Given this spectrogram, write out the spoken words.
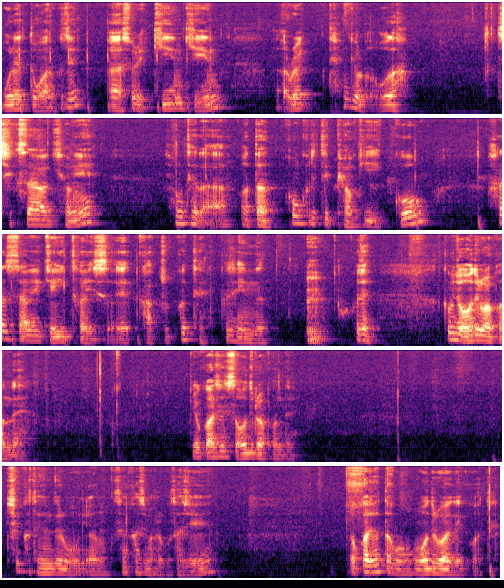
오랫동안 그지? 아 소리 긴긴 렉탱귤러보다 직사각형의 형태다 어떤 콘크리트 벽이 있고 한 쌍의 게이트가 있어 얘 각주 끝에 그지 있는 그지? 그럼 이제 어디로 갈 건데? 여기까지 했어 어디로 갈 건데? 체크 되는 대로 그냥 생각하지 말고 다시 여기까지 했다고 그럼 어디로 가야 될 것 같아.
